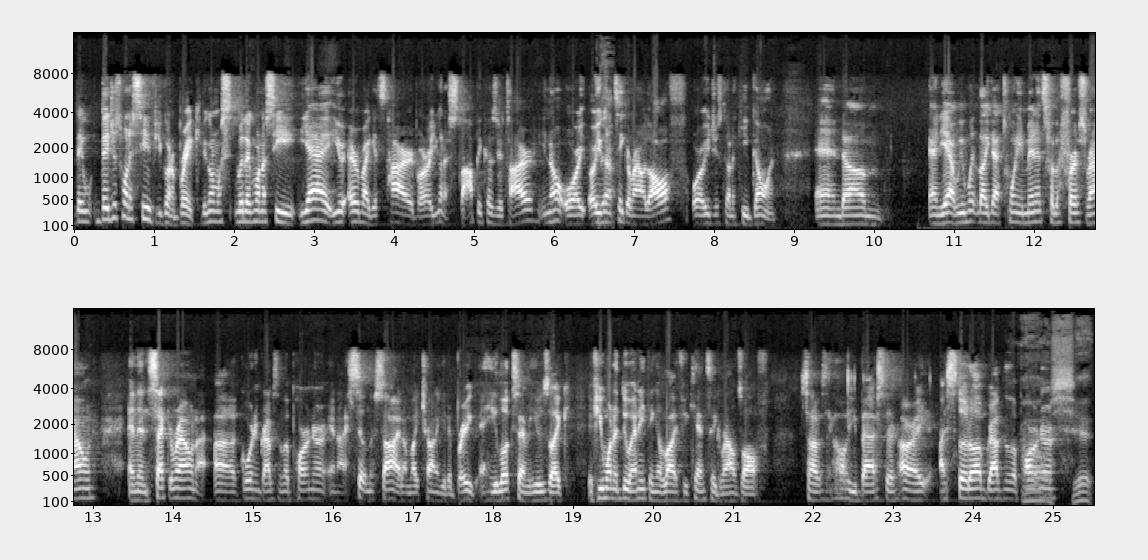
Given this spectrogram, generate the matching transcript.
they they just want to see if you're going to break. They're going to they want to see, yeah, you everybody gets tired, but are you going to stop because you're tired, you know, or, or are you yeah. going to take a round off, or are you just going to keep going? And um, and yeah, we went like that 20 minutes for the first round, and then second round, uh, Gordon grabs another partner, and I sit on the side. I'm like trying to get a break, and he looks at me. He was like, "If you want to do anything in life, you can't take rounds off." So I was like, "Oh, you bastard!" All right, I stood up, grabbed another partner. Oh, shit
